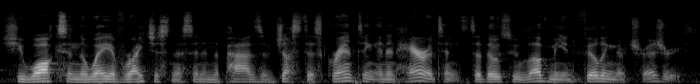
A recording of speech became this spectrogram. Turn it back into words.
She walks in the way of righteousness and in the paths of justice, granting an inheritance to those who love me and filling their treasuries.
